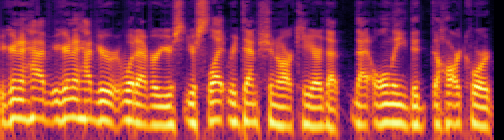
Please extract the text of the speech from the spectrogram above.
You're gonna have you're gonna have your whatever your your slight redemption arc here that that only the, the hardcore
